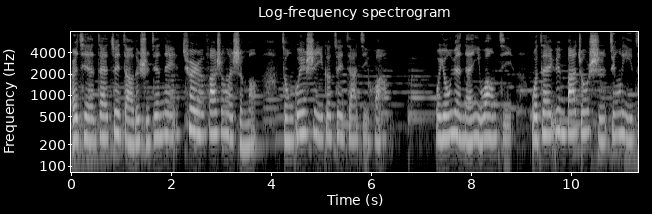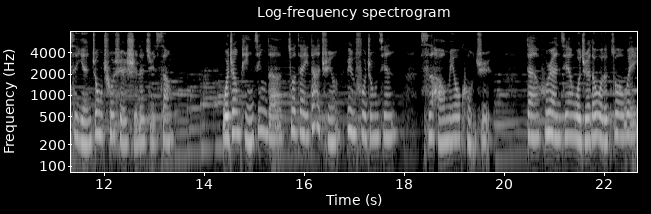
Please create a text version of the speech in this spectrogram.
而且在最早的时间内确认发生了什么，总归是一个最佳计划。我永远难以忘记。我在孕八周时经历一次严重出血时的沮丧。我正平静地坐在一大群孕妇中间，丝毫没有恐惧。但忽然间，我觉得我的座位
